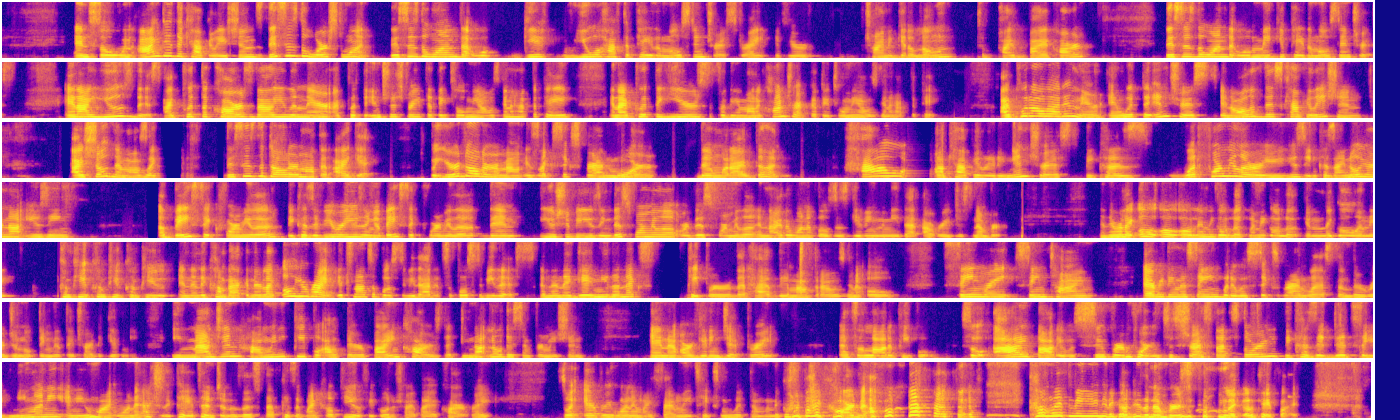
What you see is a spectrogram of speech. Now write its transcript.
And so when I did the calculations, this is the worst one. This is the one that will give, you will have to pay the most interest, right? If you're trying to get a loan, to buy a car, this is the one that will make you pay the most interest. And I use this. I put the car's value in there. I put the interest rate that they told me I was going to have to pay. And I put the years for the amount of contract that they told me I was going to have to pay. I put all that in there. And with the interest and all of this calculation, I showed them, I was like, this is the dollar amount that I get. But your dollar amount is like six grand more than what I've done. How am calculating interest? Because what formula are you using? Because I know you're not using a basic formula, because if you were using a basic formula, then you should be using this formula or this formula, and neither one of those is giving me that outrageous number. And they were like, oh, oh, oh, let me go look, let me go look. And they go and they compute, compute, compute. And then they come back and they're like, oh, you're right. It's not supposed to be that. It's supposed to be this. And then they gave me the next paper that had the amount that I was going to owe. Same rate, same time, everything the same, but it was six grand less than the original thing that they tried to give me. Imagine how many people out there buying cars that do not know this information and are getting gypped, right? That's a lot of people. So I thought it was super important to stress that story because it did save me money and you might want to actually pay attention to this stuff because it might help you if you go to try buy a car, right? So everyone in my family takes me with them when they go to buy a car now. Come with me, you need to go do the numbers. I'm like, okay, fine.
